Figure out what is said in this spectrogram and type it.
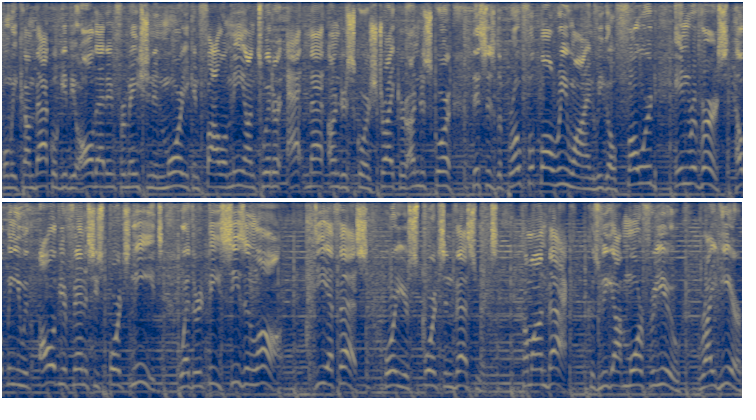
When we come back, we'll give you all that information and more. You can follow me on Twitter at Matt underscore striker underscore. This is the Pro Football Rewind. We go forward in reverse, helping you with all of your fantasy sports needs, whether it be season long, DFS, or your sports investments. Come on back because we got more for you right here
